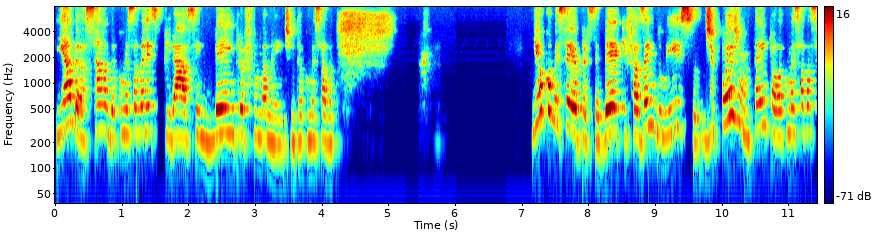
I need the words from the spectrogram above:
E abraçada, eu começava a respirar, assim, bem profundamente. Então, eu começava e eu comecei a perceber que fazendo isso, depois de um tempo, ela começava a se,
